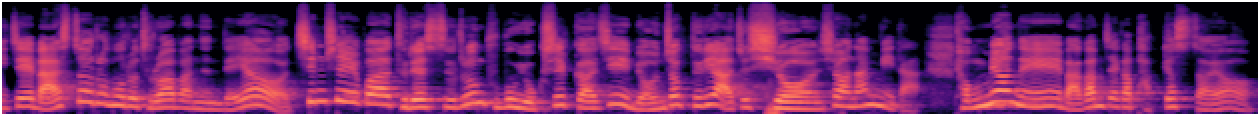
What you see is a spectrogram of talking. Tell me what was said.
이제 마스터룸으로 들어와 봤는데요. 침실과 드레스룸, 부부 욕실까지 면적들이 아주 시원시원합니다. 벽면에 마감재가 바뀌었어요.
